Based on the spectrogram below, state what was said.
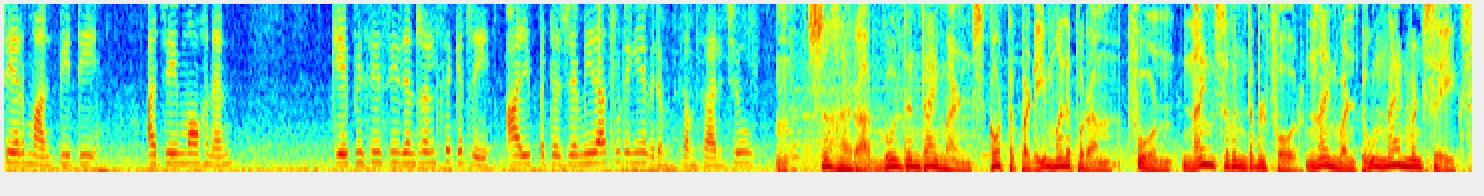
chairman P T Ajay Mohanan K P C C general secretary Alipatta Jameela തുടങ്ങിയവരും സംസാരിച്ചു. Sahara golden diamonds Kottappadi Malappuram. Phone nine seven double four nine one two nine one six.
